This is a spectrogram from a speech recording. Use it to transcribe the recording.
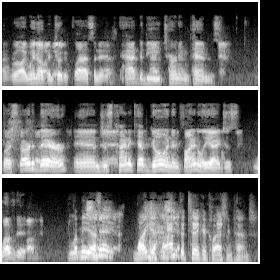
Well, I went up and took a class, and it had to be turning pens. So I started there and just kind of kept going, and finally, I just loved it. Let me ask, that- why do you have to take a class in pens?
